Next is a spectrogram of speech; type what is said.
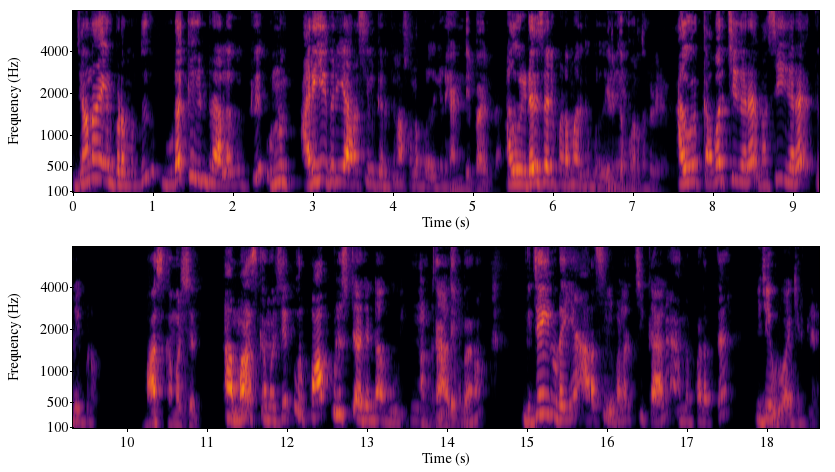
ஜனநாயகன் படம் வந்து முடக்குகின்ற அளவுக்கு இன்னும் அரிய பெரிய அரசியல் கருத்துலாம் சொல்ல போறது கிடையாது. கண்டிப்பா இல்ல. அது ஒரு இடதுசாரி படமா இருக்க போறது இருக்க. போறதும் கிடையாது. அது ஒரு கவர்ச்சிகர வசீகர திரைப்படம். Mass commercial. Mass commercial. ஒரு பாப்புலிஸ்ட் அஜெண்டா மூவி. விஜயினுடைய அரசியல் வளர்ச்சிக்காக அந்த படத்தை விஜய் உருவாக்கி இருக்காரு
